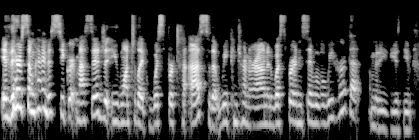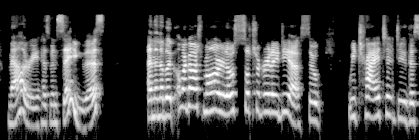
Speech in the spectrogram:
if there's some kind of secret message that you want to like whisper to us so that we can turn around and whisper and say, well, we heard that. I'm going to use the Mallory has been saying this. And then they'll be like, oh my gosh, Mallory, that was such a great idea. So we try to do this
